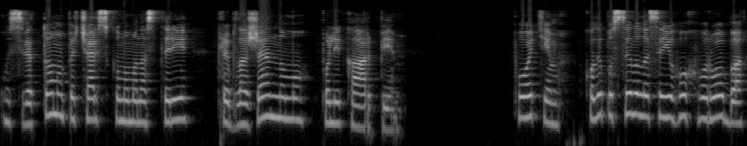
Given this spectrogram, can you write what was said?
у святому Печерському монастирі при блаженному Полікарпі. Потім, коли посилилася його хвороба,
